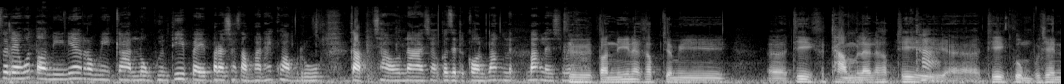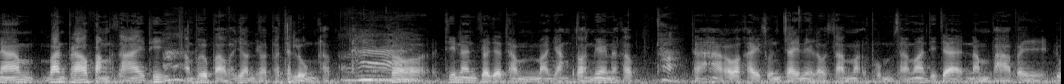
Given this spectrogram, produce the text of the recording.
แสดงว่าตอนนี้เนี่ยเรามีการลงพื้นที่ไปประชาสัมพันธ์ให้ความรู้กับชาวนาชาวเกษตรกรบ้างแล้วบ้างเลยใช่ไหมคือคะ ตอนนี้นะครับจะมีเอ่อ ที่ทำแล้วนะครับที่ค่ะเอ่อที่กลุ่มผู้ใช้น้ำบ้านพร้าวฝั่งซ้ายที่อำเภอป่าพยอมจังหวัดพัทลุงครับ ค่ะ ก็ที่นั่นก็จะทำมาอย่างต่อเนื่องนะครับ ค่ะ ถ้าหากว่าใครสนใจเนี่ยเราสามารถผมสามารถที่จะนำพาไปดู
